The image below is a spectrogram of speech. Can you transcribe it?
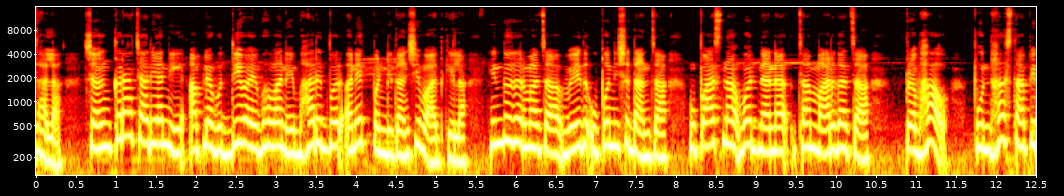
झाला. शंकराचार्यांनी आपल्या बुद्धिवैभवाने भारतभर अनेक पंडितांशी वाद केला. हिंदू धर्माचा वेद उपनिषदांचा उपासना व ज्ञानाचा मार्गाचा प्रभाव पुन्हा स्थापित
